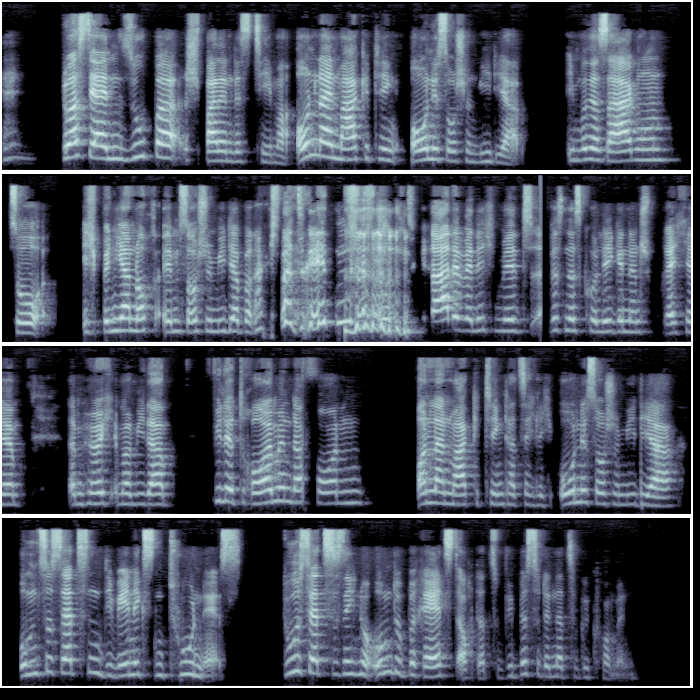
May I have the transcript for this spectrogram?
Du hast ja ein super spannendes Thema. Online-Marketing ohne Social Media. Ich muss ja sagen, so, ich bin ja noch im Social Media Bereich vertreten und gerade wenn ich mit Business-Kolleginnen spreche, dann höre ich immer wieder, viele träumen davon, Online-Marketing tatsächlich ohne Social Media umzusetzen. Die wenigsten tun es. Du setzt es nicht nur um, du berätst auch dazu. Wie bist du denn dazu gekommen?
